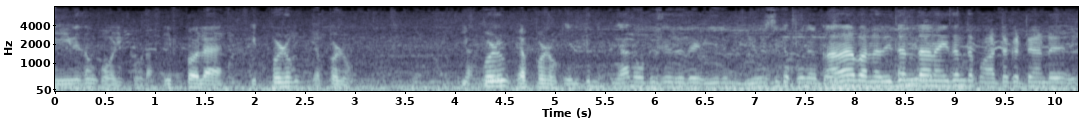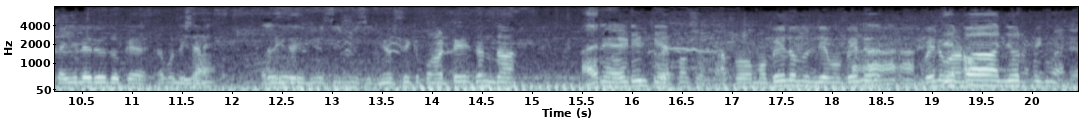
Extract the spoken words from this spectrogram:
ജീവിതം കോഴിക്കോടാണ് ഇപ്പൊ അല്ലേ ഇപ്പോഴും എപ്പോഴും. ഇപ്പോഴും എപ്പോഴും. എനിക്ക് ഞാൻ നോട്ടീസ് ചെയ്തത് ഈ മ്യൂസിക് അതാ പറഞ്ഞത്. ഇതെന്താണ്? ഇതെന്താ പാട്ടൊക്കെ ഇട്ടാണ്ട് കയ്യിലൊരു ഇതൊക്കെ മ്യൂസിക് പാട്ട് ഇതെന്താ? അപ്പൊ മൊബൈലൊന്നും ഇല്ലേ ഇല്ല മൊബൈൽ വേണോ? അഞ്ഞൂറ് റുപ്യക്ക്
